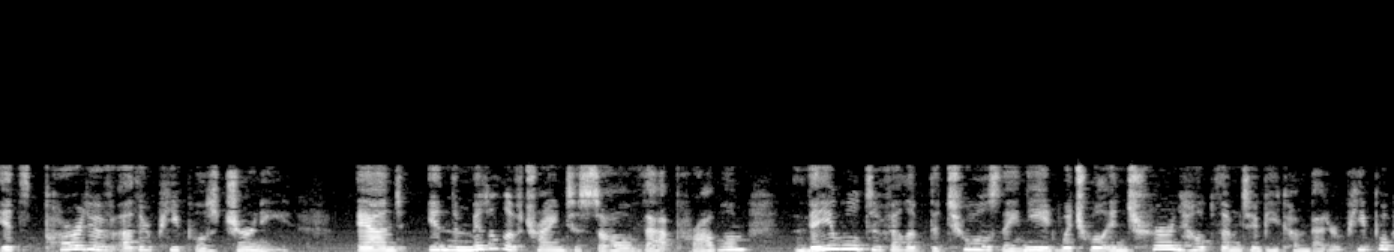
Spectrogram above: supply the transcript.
it's part of other people's journey. And in the middle of trying to solve that problem, they will develop the tools they need, which will in turn help them to become better people.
